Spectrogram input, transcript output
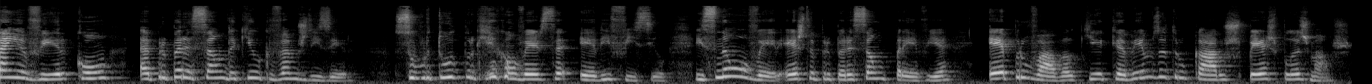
tem a ver com a preparação daquilo que vamos dizer. Sobretudo porque a conversa é difícil e se não houver esta preparação prévia, é provável que acabemos a trocar os pés pelas mãos.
